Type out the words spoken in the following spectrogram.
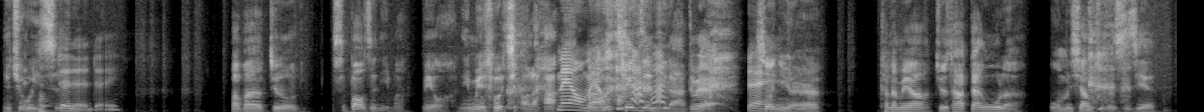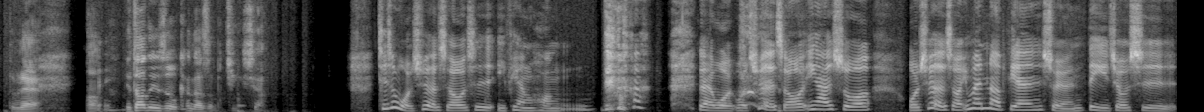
你去过一次？对对对。爸爸就是抱着你吗？没有，你没说脚啦。没有没有，牵着你啦，对不对？对。说女儿，看到没有？就是他耽误了我们相处的时间，对不对？啊，你到那时候看到什么景象？其实我去的时候是一片荒芜。对我我去的时候，应该说我去的时候，因为那边水源地就是。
